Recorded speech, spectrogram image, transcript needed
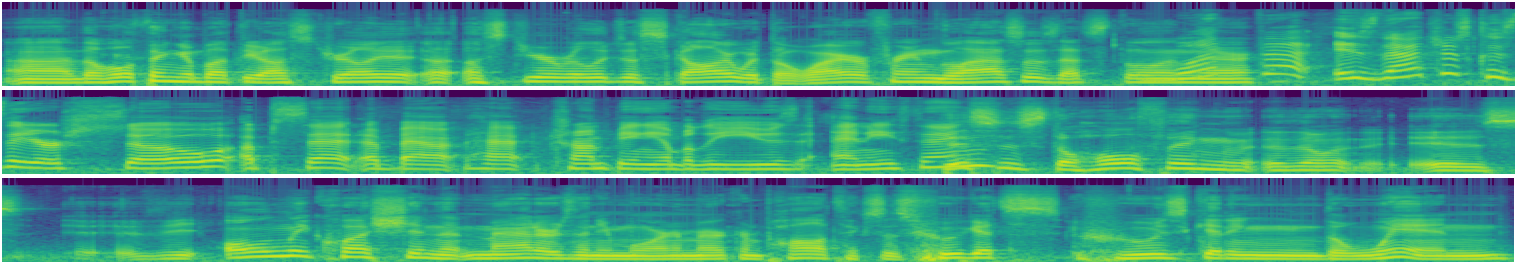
Uh, the whole thing about the Australia uh, austere religious scholar with the wireframe glasses, that's still in What there. the is that? Just because they are so upset about ha- Trump being able to use anything? This is the whole thing. Though, is the only question that matters anymore in American politics is who gets who's getting the win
